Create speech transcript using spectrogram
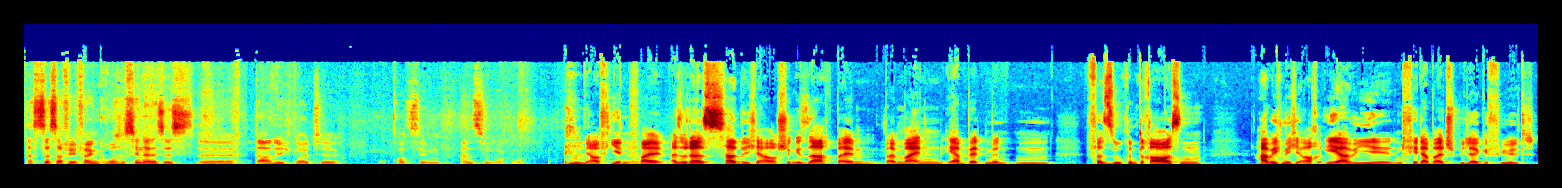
dass das auf jeden Fall ein großes Hindernis ist, äh, dadurch Leute trotzdem anzulocken. Ja, auf jeden ja. Fall. Also das habe ich ja auch schon gesagt, beim, bei meinen Air-Badminton-Versuchen draußen habe ich mich auch eher wie ein Federballspieler gefühlt.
